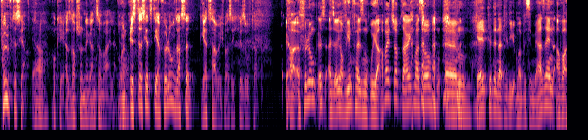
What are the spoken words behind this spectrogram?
Fünftes Jahr. Ja. Okay, also doch schon eine ganze Weile. Und ist das jetzt die Erfüllung? Sagst du, jetzt habe ich, was ich gesucht habe? Ja, Erfüllung ist, also auf jeden Fall ist ein ruhiger Arbeitsjob, sage ich mal so. ähm, Geld könnte natürlich immer ein bisschen mehr sein, aber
